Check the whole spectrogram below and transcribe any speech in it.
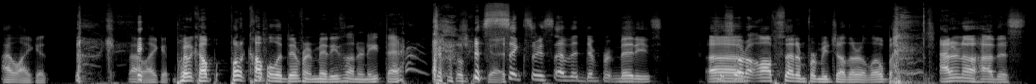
I like it. I like it. Put a couple put a couple of different midis underneath there. It'll be good. Just six or seven different midis. to Uh, sort of offset them from each other a little bit. I don't know how this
